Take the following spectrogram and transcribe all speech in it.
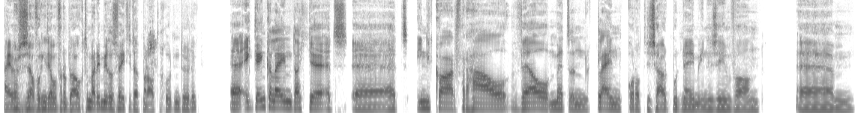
hij was er zelf ook niet helemaal van op de hoogte, maar inmiddels weet hij dat maar al te goed natuurlijk. Uh, ik denk alleen dat je het, het IndyCar verhaal wel met een klein korreltje zout moet nemen in de zin van, um,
